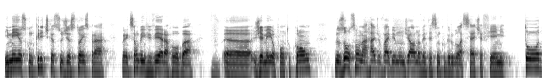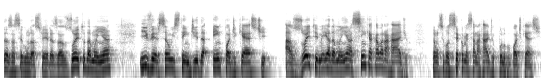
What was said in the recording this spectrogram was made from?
E-mails com críticas, sugestões para conexãobemviver.gmail.com. Uh, Nos ouçam na Rádio Vibe Mundial 95,7 FM todas as segundas-feiras às 8 da manhã e versão estendida em podcast às 8 e meia da manhã, assim que acaba na rádio. Então, se você começar na rádio, pula para o podcast.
